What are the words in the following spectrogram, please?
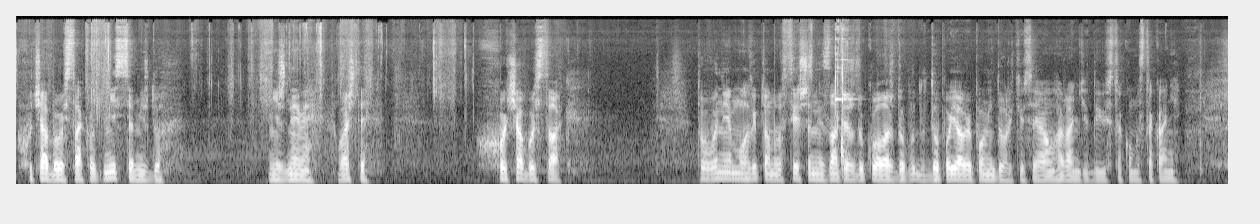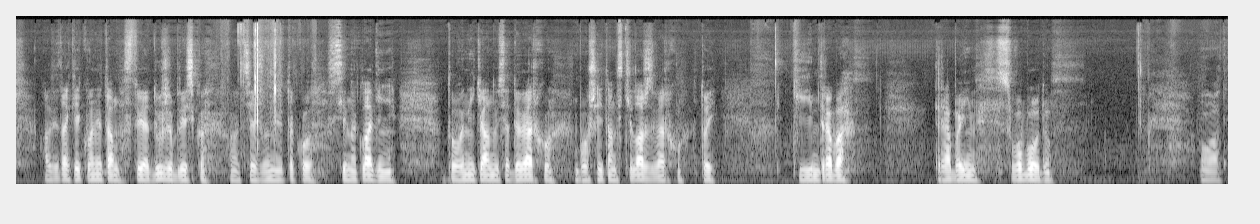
хоча б ось так от місця між, між ними, бачите, хоча б ось так, то вони могли б там рости ще не знати аж до кола, аж до, до появи помідорків. Це я вам гарантію даю в такому стакані. Але так як вони там стоять дуже близько, оце вони тако всі накладені, то вони тягнуться доверху, бо ще й там стілаж зверху. Той, їм треба, треба їм свободу. От.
